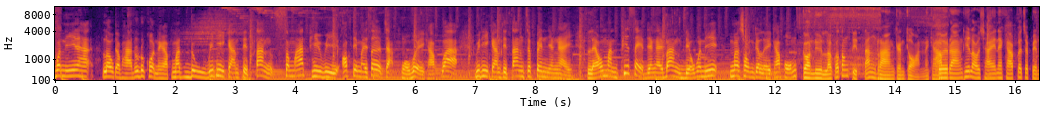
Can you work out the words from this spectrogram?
วันนี้นะฮะเราจะพาทุกๆคนนะครับมาดูวิธีการติดตั้ง Smart PV Optimizer จากหัวเว่ยครับว่าวิธีการติดตั้งจะเป็นยังไง แล้วมันพิเศษยังไงบ้าง เดี๋ยววันนี้มาชมกันเลยครับผมก่อนอื่นเราก็ต้องติดตั้งรางกันก่อนนะครับโดยรางที่เราใช้นะครับก็จะเป็น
